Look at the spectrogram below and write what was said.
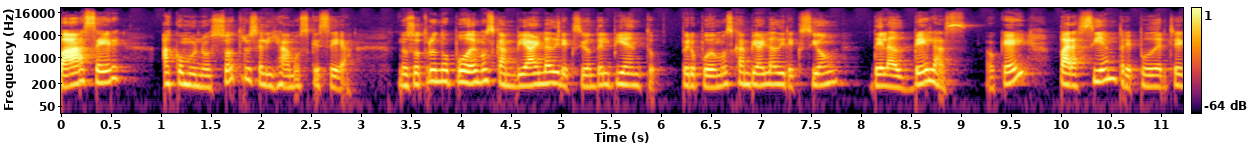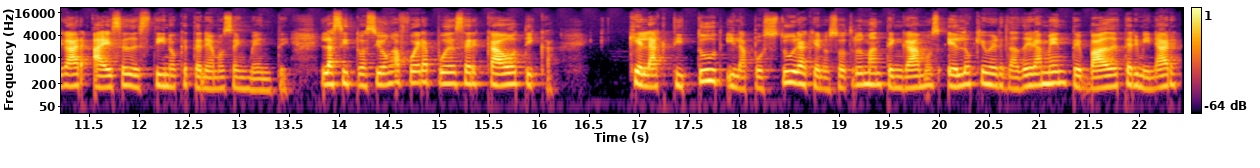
Va a ser a como nosotros elijamos que sea. Nosotros no podemos cambiar la dirección del viento, pero podemos cambiar la dirección de las velas, ¿ok? Para siempre poder llegar a ese destino que tenemos en mente. La situación afuera puede ser caótica, que la actitud y la postura que nosotros mantengamos es lo que verdaderamente va a determinar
